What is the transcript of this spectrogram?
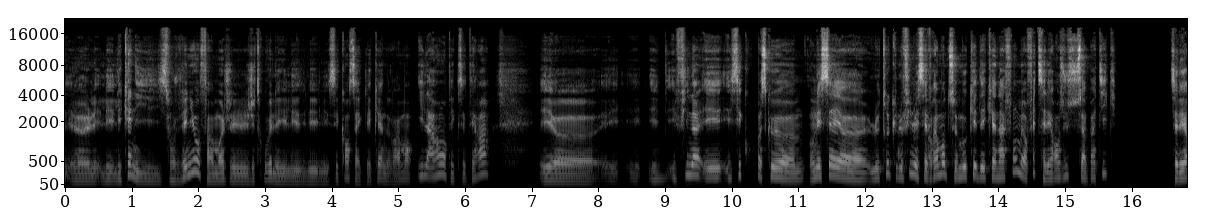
Euh, les, les, Ken, ils sont géniaux. Enfin, moi, j'ai trouvé les, séquences avec les Ken vraiment hilarantes, etc. Et, euh, et, c'est con parce que euh, on essaie, le truc, le film essaie vraiment de se moquer des Ken à fond, mais en fait, ça les rend juste sympathiques. Ça les,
